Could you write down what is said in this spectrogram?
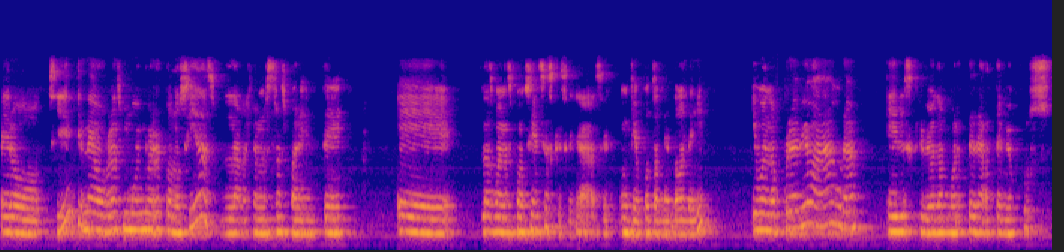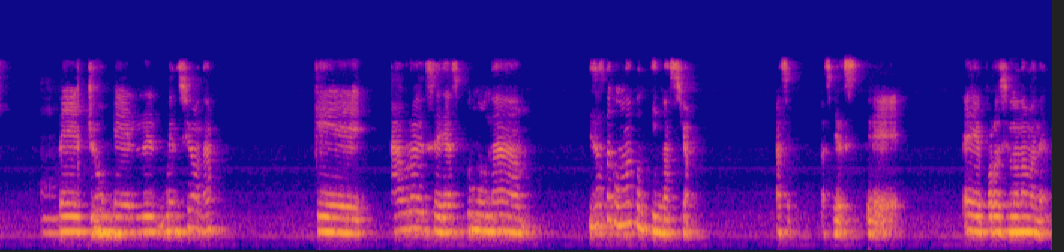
Pero sí, tiene obras muy, muy reconocidas. La región no es transparente. Eh, las buenas conciencias, que sería hace un tiempo también lo leí. Y bueno, previo a Aura, él escribió La muerte de Artemio Cruz. De hecho, él menciona que Aura sería así como una, quizás hasta como una continuación. Así, así es, eh, por decirlo de una manera.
